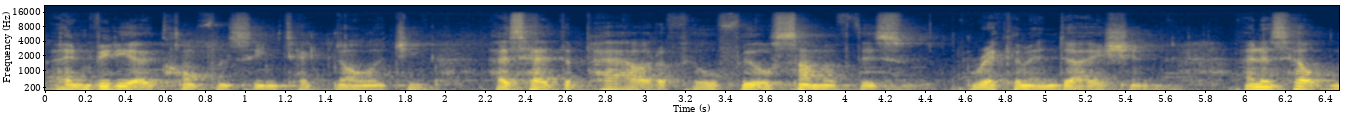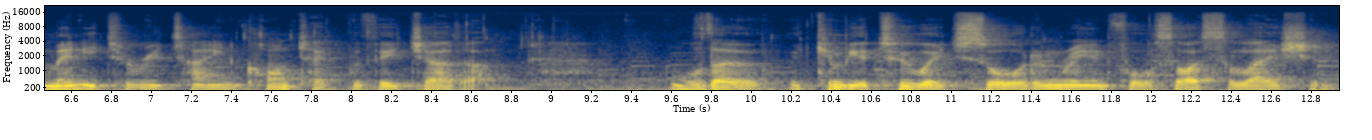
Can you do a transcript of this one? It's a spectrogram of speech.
and video conferencing technology has had the power to fulfill some of this recommendation and has helped many to retain contact with each other. although it can be a two-edged sword and reinforce isolation.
